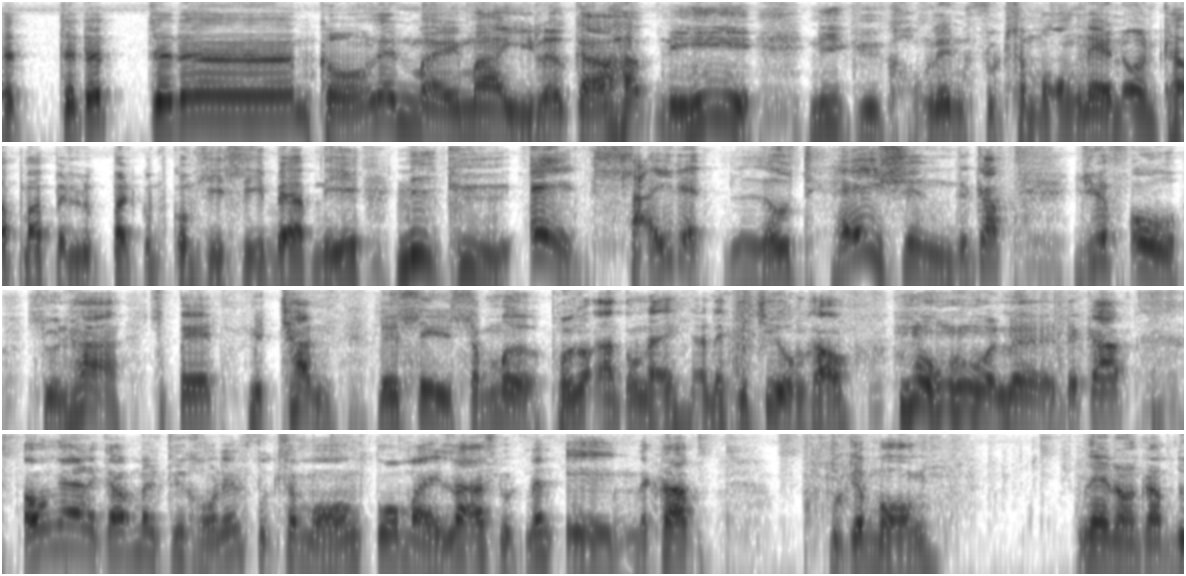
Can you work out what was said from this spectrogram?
จะดจะเดิมของเล่นใหม่มาอีกแล้วครับนี่นี่คือของเล่นฝึกสมองแน่นอนครับ มาเป็นลูกปัดกลมๆสีๆแบบนี้ นี่คือ Excited Rotation นะครับ UFO 05 Space Mission Lazy Summer ผมต้องอ่านตรงไหน อันนี้คือชื่อของเขางงหมดเลยนะครับ เอาง่ายนะครับ มันคือของเล่นฝึกสมองตัวใหม่ล่าสุดนั่นเองนะครับ ฝึกสมองแน่นอนครับดู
